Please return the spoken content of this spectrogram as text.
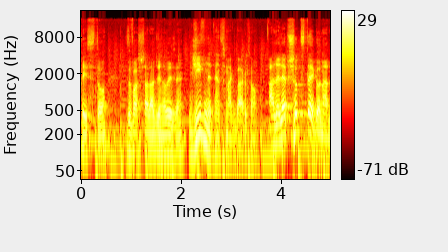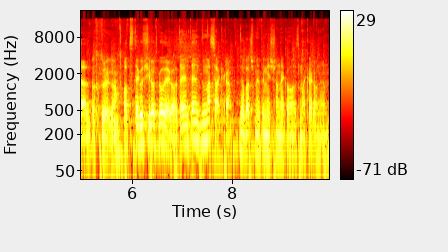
pesto, zwłaszcza la genovese. Dziwny ten smak bardzo, ale lepszy od tego nadal. Od którego? Od tego środkowego. Ten, ten masakra. Zobaczmy wymieszanego z makaronem.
